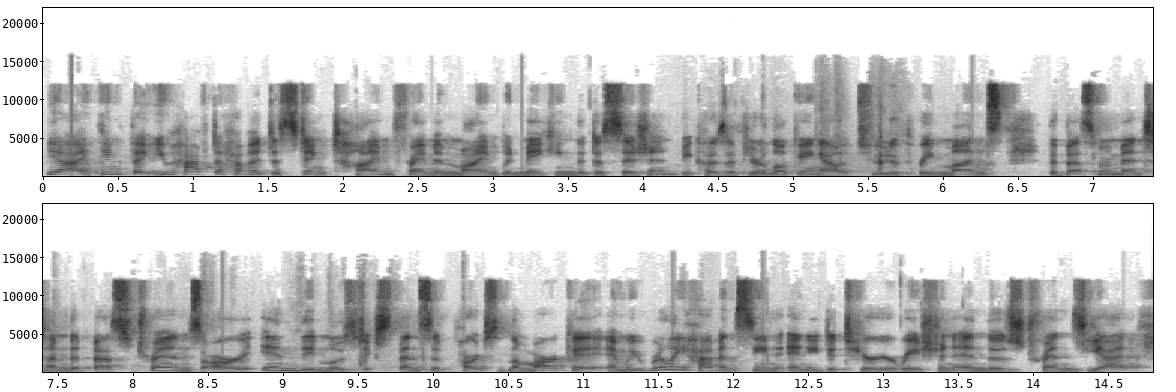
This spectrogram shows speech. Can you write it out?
Yeah, I think that you have to have a distinct time frame in mind when making the decision because if you're looking out 2 to 3 months, the best momentum, the best trends are in the most expensive parts of the market and we really haven't seen any deterioration in those trends yet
